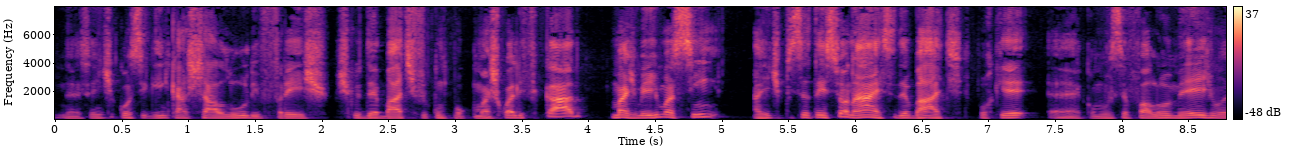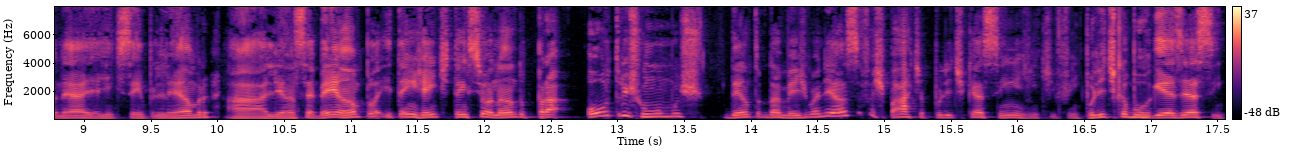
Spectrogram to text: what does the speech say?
né, se a gente conseguir encaixar Lula e Freixo, acho que o debate fica um pouco mais qualificado, mas mesmo assim. A gente precisa tensionar esse debate, porque, é, como você falou mesmo, né? E a gente sempre lembra, a aliança é bem ampla e tem gente tensionando para outros rumos dentro da mesma aliança. Faz parte, a política é assim, a gente, enfim. Política burguesa é assim.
